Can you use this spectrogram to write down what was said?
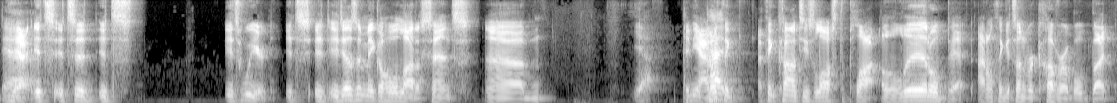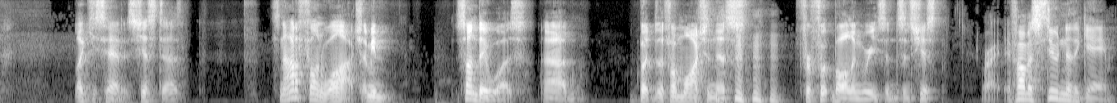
yeah, uh, it's it's a it's it's weird. It's it, it doesn't make a whole lot of sense. Um, yeah. and yeah, I don't Pat- think I think Conte's lost the plot a little bit. I don't think it's unrecoverable, but like you said, it's just a it's not a fun watch. I mean, Sunday was, um, but if I'm watching this for footballing reasons, it's just Right. If I'm a student of the game,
